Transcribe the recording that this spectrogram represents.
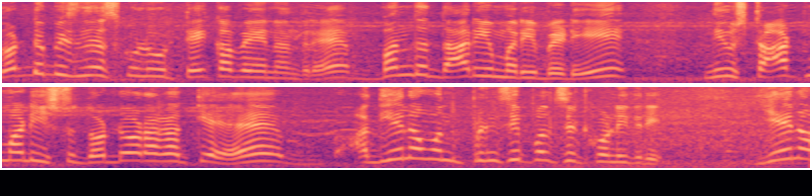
ದೊಡ್ಡ ಬಿಸ್ನೆಸ್ಗಳು ಟೇಕ್ ಅವೇ ಏನಂದರೆ ಬಂದು ದಾರಿ ಮರಿಬೇಡಿ. ನೀವು ಸ್ಟಾರ್ಟ್ ಮಾಡಿ ಇಷ್ಟು ದೊಡ್ಡವರಾಗೋಕ್ಕೆ ಅದೇನೋ ಒಂದು ಪ್ರಿನ್ಸಿಪಲ್ಸ್ ಇಟ್ಕೊಂಡಿದ್ರಿ. ಏನೋ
